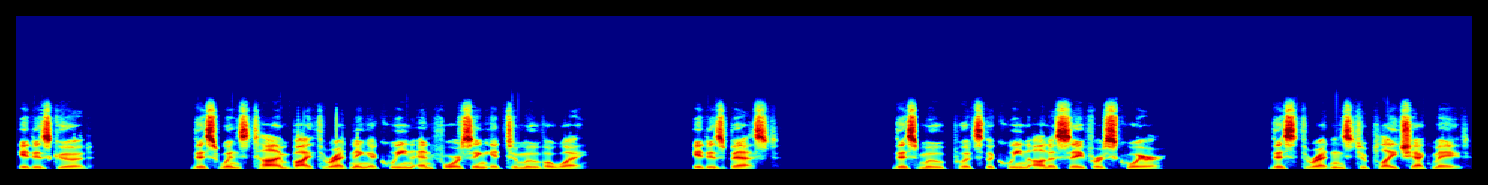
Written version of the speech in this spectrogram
It is good. This wins time by threatening a queen and forcing it to move away. It is best. This move puts the queen on a safer square. This threatens to play checkmate.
